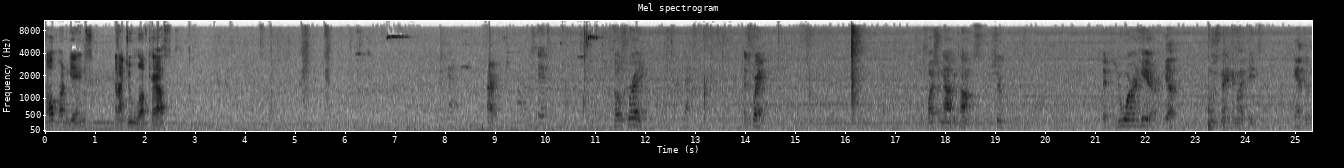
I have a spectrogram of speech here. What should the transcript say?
It's all fun games, and I do love Cass. All right. So it's great. It's great. The question now becomes, Shoot. if you weren't here, Yep. who's making my pizza? Anthony.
